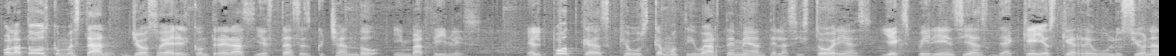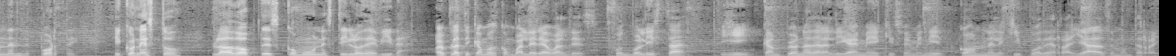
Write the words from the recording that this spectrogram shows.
Hola a todos, ¿cómo están? Yo soy Ariel Contreras y estás escuchando Imbatibles, el podcast que busca motivarte mediante las historias y experiencias de aquellos que revolucionan el deporte y con esto lo adoptes como un estilo de vida. Hoy platicamos con Valeria Valdés, futbolista y campeona de la Liga MX femenil con el equipo de Rayadas de Monterrey.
